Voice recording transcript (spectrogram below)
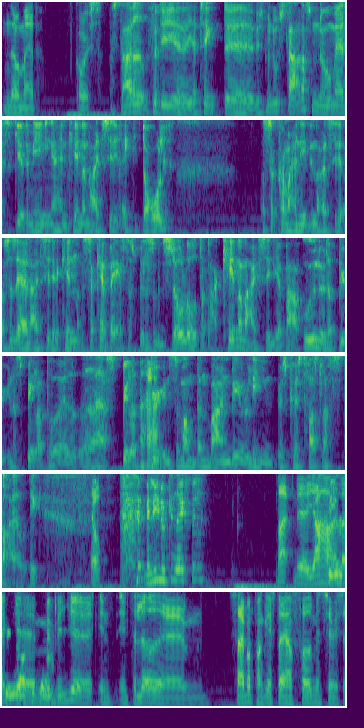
Nomad, of course. startede, fordi øh, jeg tænkte, øh, hvis man nu starter som Nomad, så giver det mening, at han kender Night City rigtig dårligt. Og så kommer han ind i Night City, og så lærer jeg Night City at kende, og så kan jeg bagefter spille som en solo, der bare kender Night City, og bare udnytter byen og spiller på, øh, øh, spiller på byen, som om den var en violin, Østkyst Hustlers style, ikke? Jo. Men lige nu gider jeg ikke spille. Nej, men jeg har heller ikke øh, med vilje in- installeret øh, Cyberpunk, efter jeg har fået min Series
